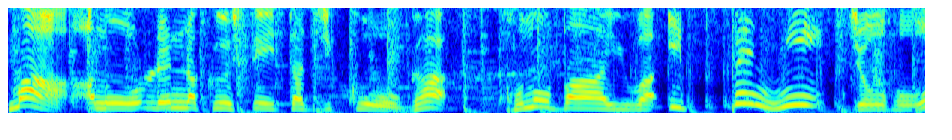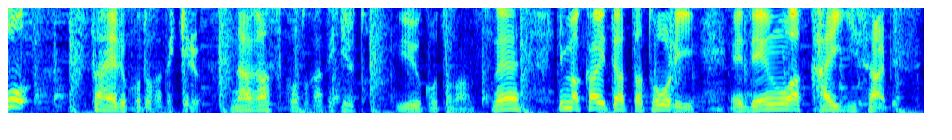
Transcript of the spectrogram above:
まああの連絡していた事項がこの場合はいっぺんに情報を伝えることができる。流すことができるということなんですね。今書いてあった通り電話会議サービス。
